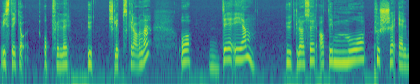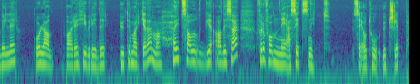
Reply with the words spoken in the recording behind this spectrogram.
hvis de ikke oppfyller utslippskravene. Og det igjen utløser at de må pushe elbiler og ladbare hybrider ut i markedet. Med høyt salg av disse for å få ned sitt snitt CO2-utslipp.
